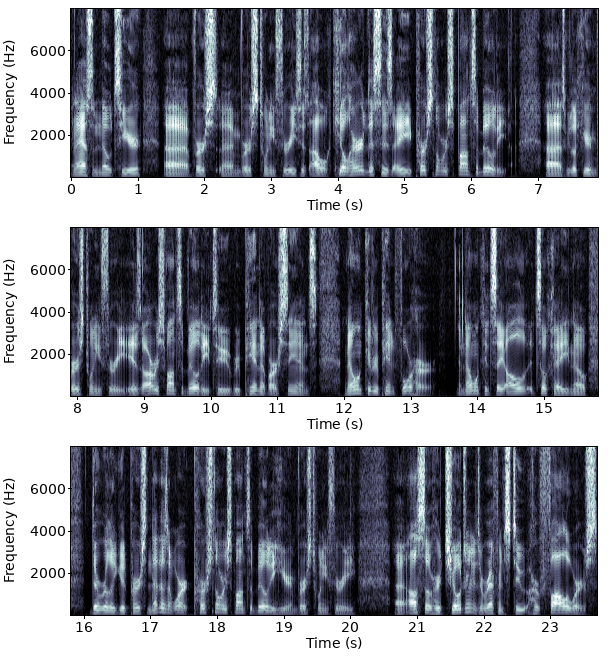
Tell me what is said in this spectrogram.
And I have some notes here. Uh, verse um, verse 23 says, "I will kill her." This is a personal responsibility. Uh, as we look here in verse 23, it is our responsibility to repent of our sins. No one could repent for her. And no one can say, oh, it's okay, you know, they're a really good person. That doesn't work. Personal responsibility here in verse 23. Uh, also, her children is a reference to her followers.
